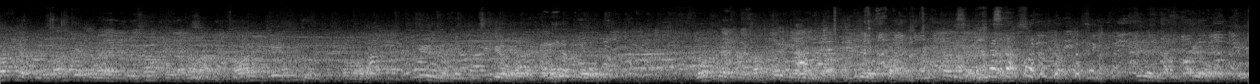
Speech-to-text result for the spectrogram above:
300、300、300、300、300、300、300、300、300、300、300、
